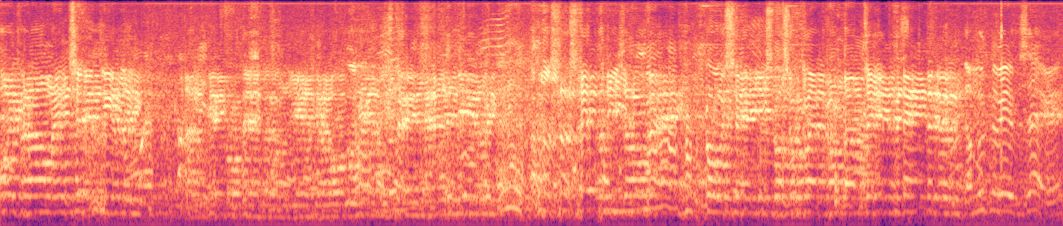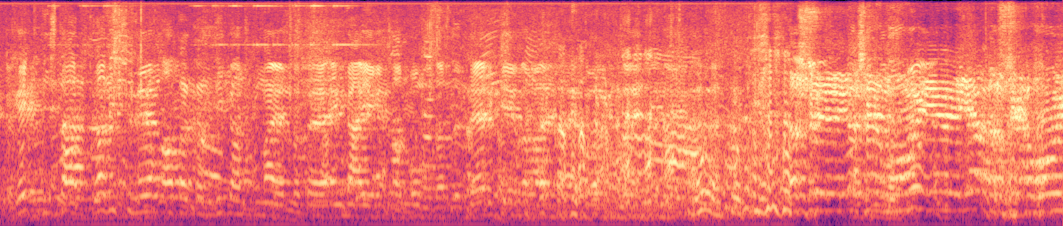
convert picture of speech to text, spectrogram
mooi verhaal mensen natuurlijk. Dank je voor het je ook nog even steun natuurlijk. Anders was het niet zo koos, je was zo lekker om dat meteen te doen. Dat moet ik nog even zeggen, Rick die staat traditioneel altijd aan die kant van mij op het uh, NK hier in Zandbom. Dat is de derde keer dat wij dat, is, uh, dat is heel mooi, uh, ja dat is heel mooi.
